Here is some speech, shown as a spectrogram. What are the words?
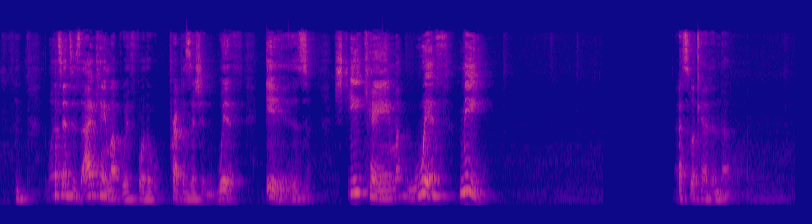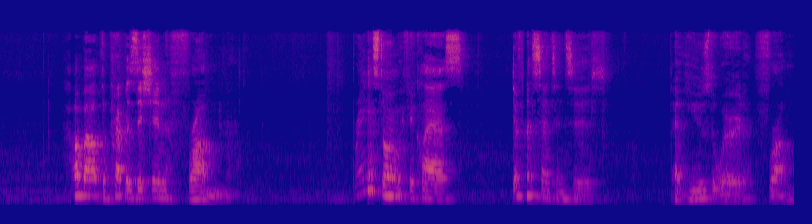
one sentence I came up with for the preposition with is, she came with me. Let's look at another one. How about the preposition from? Brainstorm with your class different sentences that use the word from.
